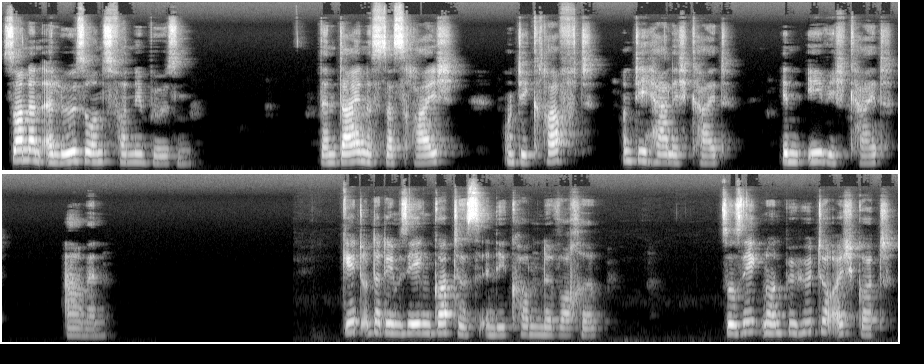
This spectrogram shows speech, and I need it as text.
sondern erlöse uns von dem Bösen. Denn dein ist das Reich und die Kraft und die Herrlichkeit in Ewigkeit. Amen. Geht unter dem Segen Gottes in die kommende Woche. So segne und behüte euch Gott,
